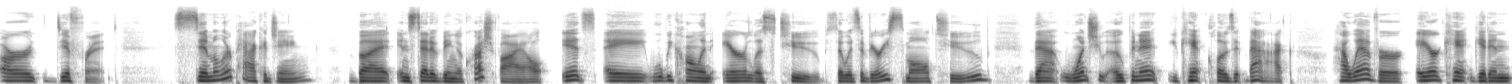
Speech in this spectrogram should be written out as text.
are different, similar packaging, but instead of being a crush vial, it's a what we call an airless tube. So it's a very small tube that once you open it, you can't close it back. However, air can't get in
